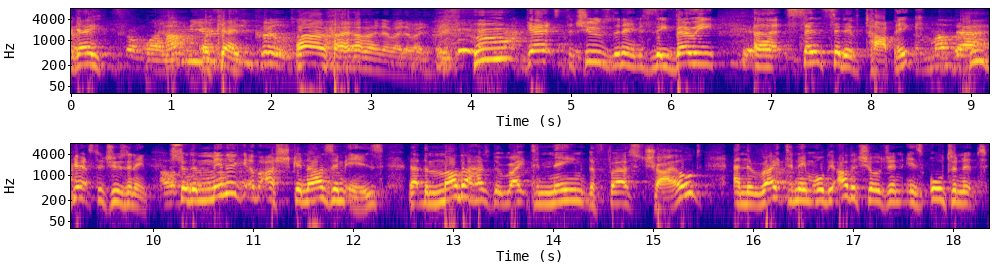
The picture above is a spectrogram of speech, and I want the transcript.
Okay? How many years okay. All right, all right, all right, all right. Who gets to choose the name? This is a very uh, sensitive topic. Who gets to choose the name? So the minig of Ashkenazim is that the mother has the right to name the first child, and the right to name all the other children is alternate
